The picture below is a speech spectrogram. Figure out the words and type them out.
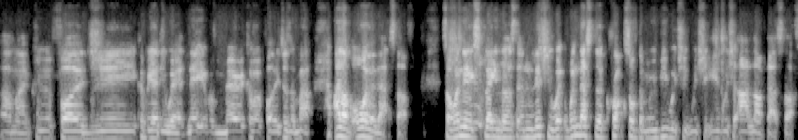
Oh man, Greek mythology it could be anywhere. Native American mythology doesn't matter. I love all of that stuff. So when they explain those, and literally when, when that's the crux of the movie, which it, which it is, which I love that stuff.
